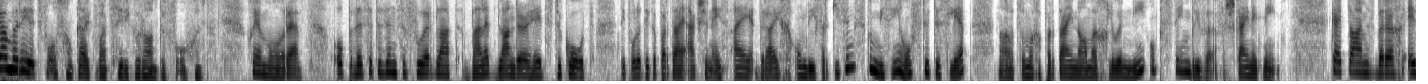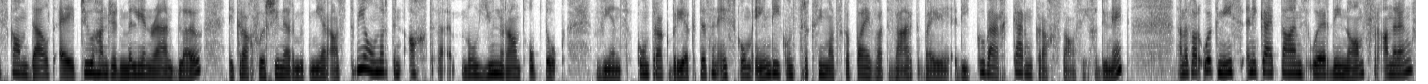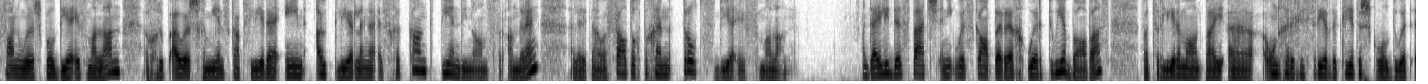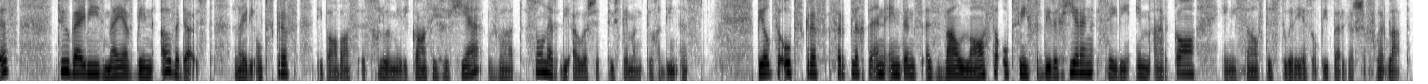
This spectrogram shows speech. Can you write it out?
Jamie het vir ons gaan kyk wat sê die koerante vanoggend. Goeiemôre. Op The Citizen se voorblad Ballot Blunder heads to court. Die politieke party Action SA dreig om die verkiesingskommissie hof toe te sleep nadat sommige partyname glo nie op stembriewe verskyn het nie. Cape Times berig Eskom dealt a 200 million rand blow. Die kragvoorsiener moet meer as 208 eh, miljoen rand opdok weens kontrakbreuk tussen Eskom en die konstruksiemaatskappy wat werk by die Kuiberg kernkragstasie gedoen het. Dan is daar ook nuus in die Cape Times oor die naamsverandering van Hoërskool DF Malan. 'n Groep ouers, gemeenskapslede en oud leerdlinge is gekant teen die naamsverandering. Hulle het nou 'n veldtog begin trots DF Malan. Daily Dispatch in die Oos-Kaap berig oor twee babas wat verlede maand by 'n uh, ongeregistreerde kleuterskool dood is. Two babies may have been overdosed. Lei die opskrif, die babas is glo medikasie gegee wat sonder die ouers se toestemming toegedien is. Beeld se opskrif verpligte inentings is wel laaste opsie vir die regering sê die MRK en dieselfde storie is op die burger se voorblad.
